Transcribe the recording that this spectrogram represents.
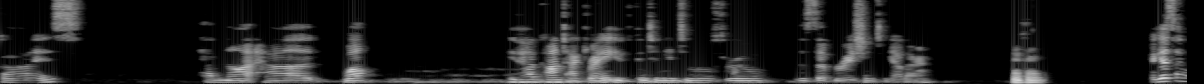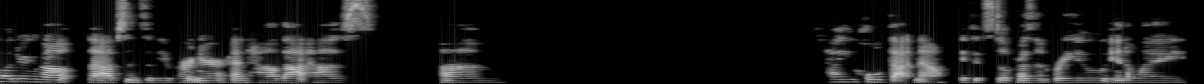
guys have not had, well, you've had contact, right? You've continued to move through the separation together. Mm-hmm. I guess I'm wondering about the absence of your partner and how that has, um, how you hold that now, if it's still present for you in a way.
